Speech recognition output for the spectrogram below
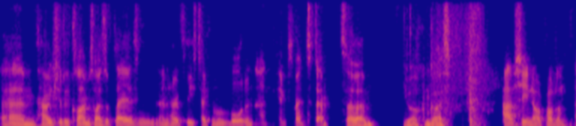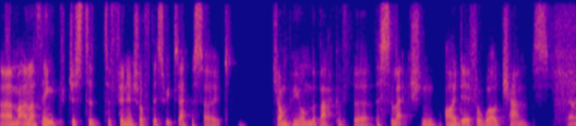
um, how he should acclimatise the players, and, and hopefully he's taken them on board and, and implemented them. So um, you're welcome, guys. Absolutely not a problem. Um, and I think just to, to finish off this week's episode, jumping on the back of the, the selection idea for world champs, Yeah.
